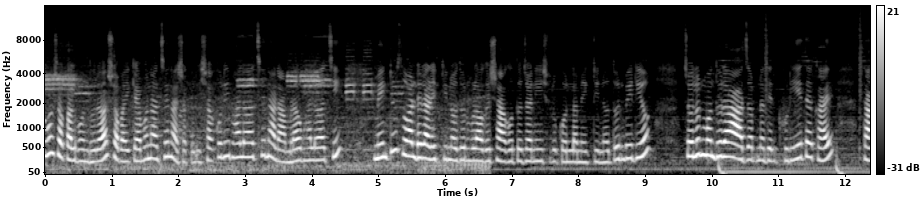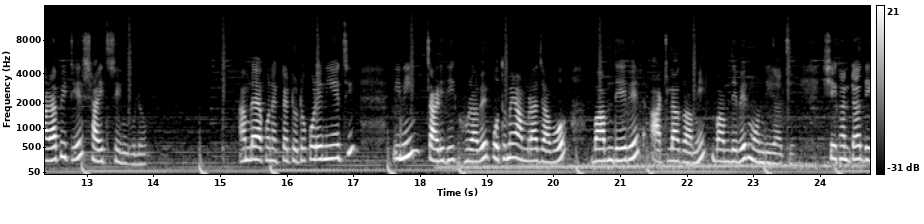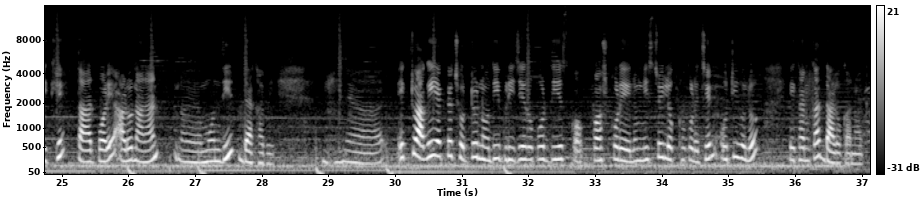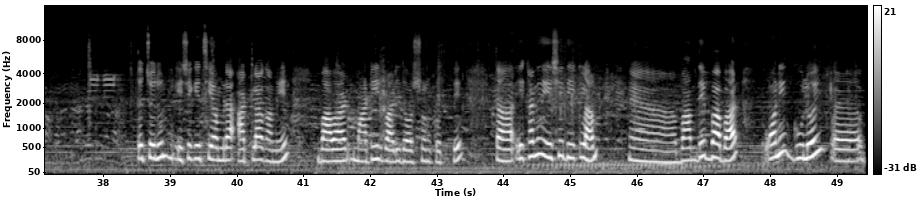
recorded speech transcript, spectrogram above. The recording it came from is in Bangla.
শুভ সকাল বন্ধুরা, সবাই কেমন আছেন? আশা করি সকলেই ভালো আছেন আর আমরাও ভালো আছি। মিন্টুস ওয়ার্ল্ডের আরেকটি নতুন ব্লগে স্বাগত জানিয়ে শুরু করলাম একটি নতুন ভিডিও চলুন বন্ধুরা, আজ আপনাদের ঘুরিয়ে দেখায় তারাপীঠের সাইড সিনগুলো। আমরা এখন একটা টোটো করে নিয়েছি। ইনি চারিদিক ঘোরাবে। প্রথমে আমরা যাব বামদেবের আটলা গ্রামে। বামদেবের মন্দির আছে। সেখানটা দেখে তারপরে আরও নানান মন্দির দেখাবে। একটু আগেই একটা ছোট্ট নদী ব্রিজের ওপর দিয়ে ক্রস করে এলাম নিশ্চয়ই লক্ষ্য করেছেন, ওটি হলো এখানকার দ্বারকানাথ তো চলুন, এসে গেছি আমরা আটলা গ্রামের বাবার মাটির বাড়ি দর্শন করতে। তা এখানে এসে দেখলাম বামদেব বাবার অনেকগুলোই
